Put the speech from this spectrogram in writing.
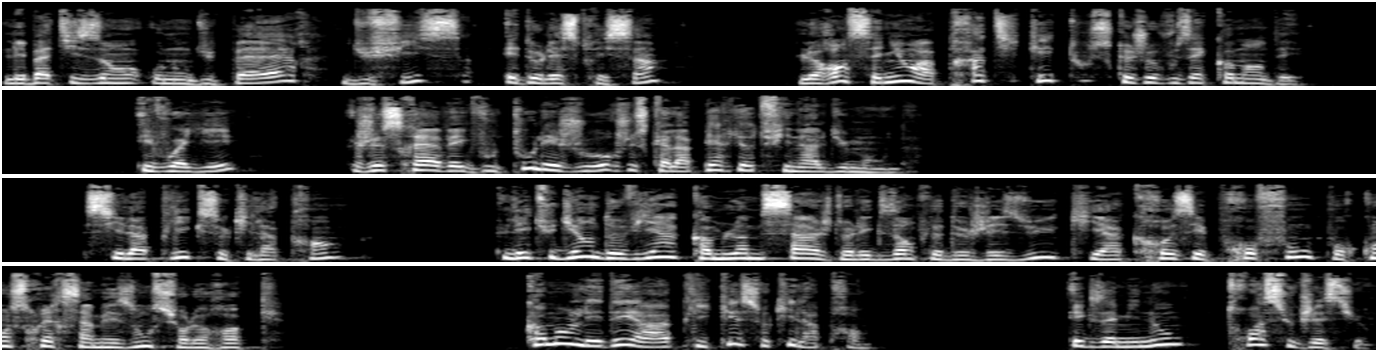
les baptisant au nom du Père, du Fils et de l'Esprit Saint, leur enseignant à pratiquer tout ce que je vous ai commandé. Et voyez, je serai avec vous tous les jours jusqu'à la période finale du monde. S'il applique ce qu'il apprend, l'étudiant devient comme l'homme sage de l'exemple de Jésus qui a creusé profond pour construire sa maison sur le roc. Comment l'aider à appliquer ce qu'il apprend? Examinons trois suggestions.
